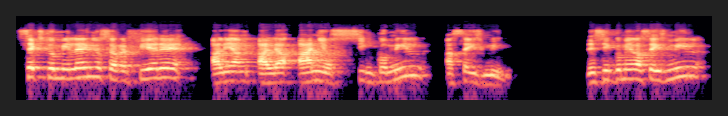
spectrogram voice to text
Sexto milenio se refiere al, año 5000 a 6000. De 5000 a 6000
